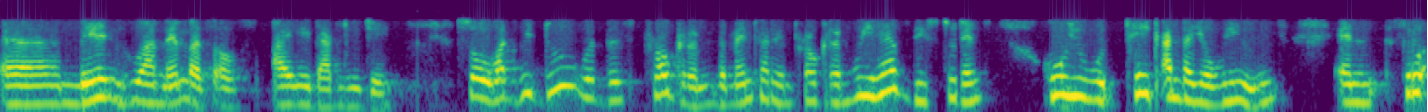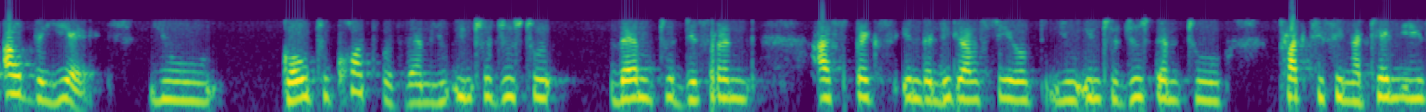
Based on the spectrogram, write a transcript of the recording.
uh, men who are members of IAWJ. So what we do with this program, the mentoring program, we have these students who you would take under your wings and throughout the year you go to court with them, you introduce to them to different aspects in the legal field, you introduce them to practicing attorneys,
